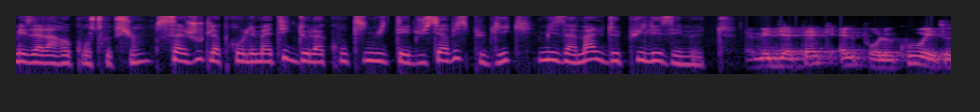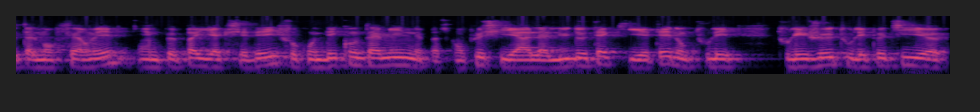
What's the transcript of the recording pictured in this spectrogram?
Mais à la reconstruction s'ajoute la problématique de la continuité du service public mise à mal depuis les émeutes. La médiathèque, elle, pour le coup, est totalement fermée. On ne peut pas y accéder. Il faut qu'on décontamine, parce qu'en plus, il y a la ludothèque qui y était, donc tous les, tous les jeux, tous les petits euh,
